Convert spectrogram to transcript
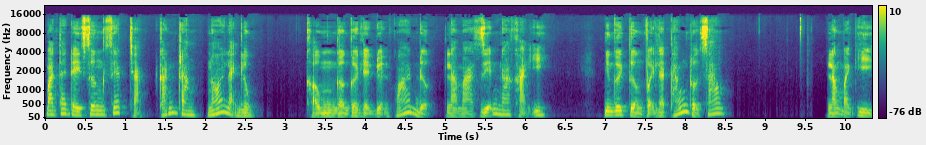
Bàn tay đầy xương siết chặt, cắn răng, nói lạnh lùng. Không ngờ ngươi lại luyện hóa được là mà diễn na khải y. Nhưng ngươi tưởng vậy là thắng rồi sao? Lăng Bạch Y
